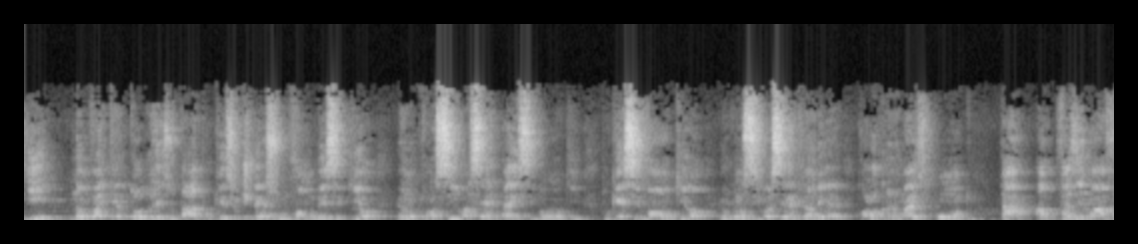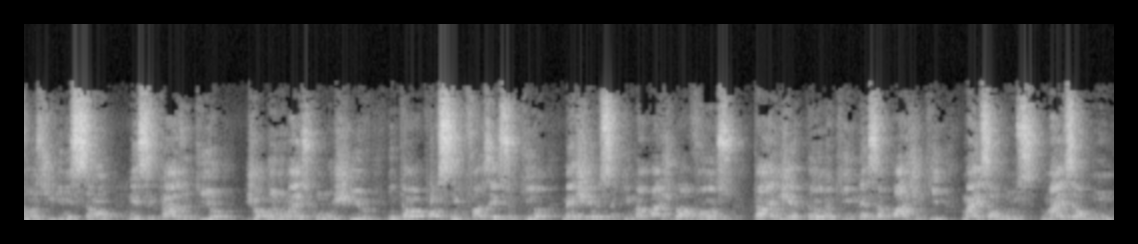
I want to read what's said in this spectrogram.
e não vai ter todo o resultado, porque se eu tivesse um vão desse aqui, ó, eu não consigo acertar esse vão aqui, porque esse vão aqui, ó, eu consigo acertar ele colocando mais ponto, tá? Fazendo um avanço de ignição, nesse caso aqui, ó, jogando mais combustível. Então eu consigo fazer isso aqui, ó, mexendo isso aqui na parte do avanço, tá? Injetando aqui nessa parte aqui mais alguns, mais algum,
